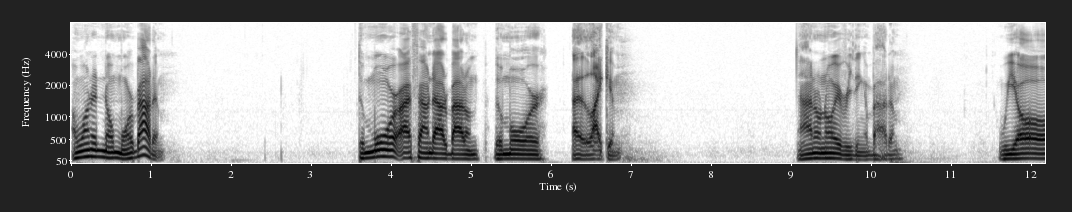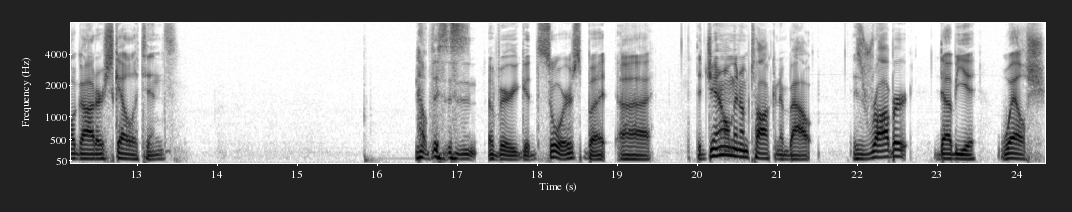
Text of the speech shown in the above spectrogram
I wanted to know more about him. The more I found out about him, the more I like him. I don't know everything about him. We all got our skeletons. Now, this isn't a very good source, but uh, the gentleman I'm talking about is Robert W. Welch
